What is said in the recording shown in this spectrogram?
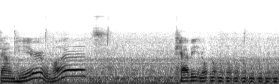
Down here? What? Cavi? No, no, no, no, no, no, no, no, no.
